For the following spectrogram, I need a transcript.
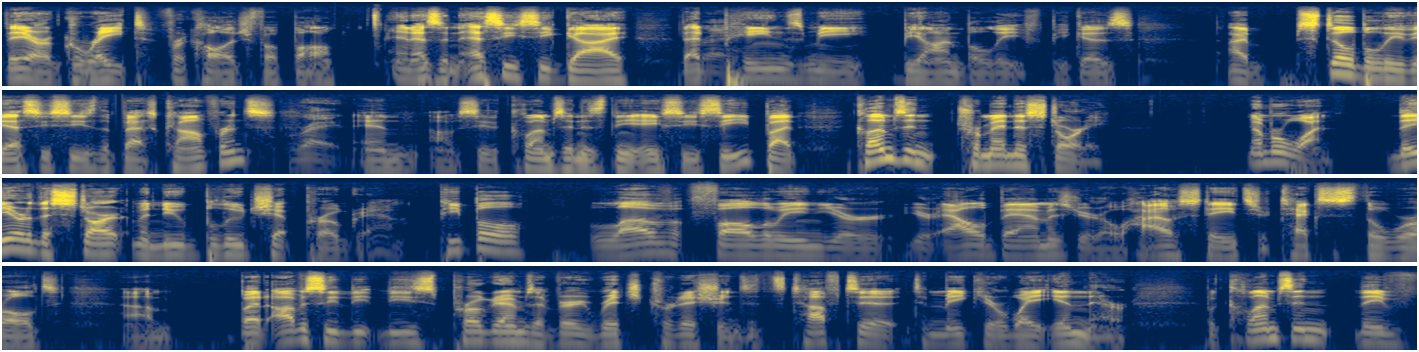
they are great for college football. And as an SEC guy, that Right. pains me beyond belief because I still believe the SEC is the best conference Right. and obviously Clemson is the ACC. But Clemson, tremendous story. Number one, they are the start of a new blue chip program. People love following your your Alabamas, your Ohio States, your Texas of the world. Um, but obviously, the, these programs have very rich traditions. It's tough to to make your way in there. But Clemson, they've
